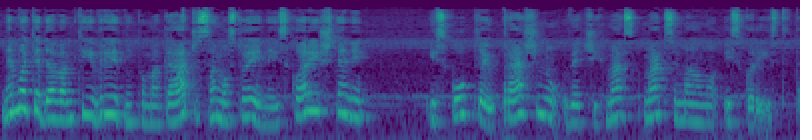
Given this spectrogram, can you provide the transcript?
Nemojte da vam ti vrijedni pomagači samo stoje neiskorišteni i skupljaju prašinu, već ih maksimalno iskoristite.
